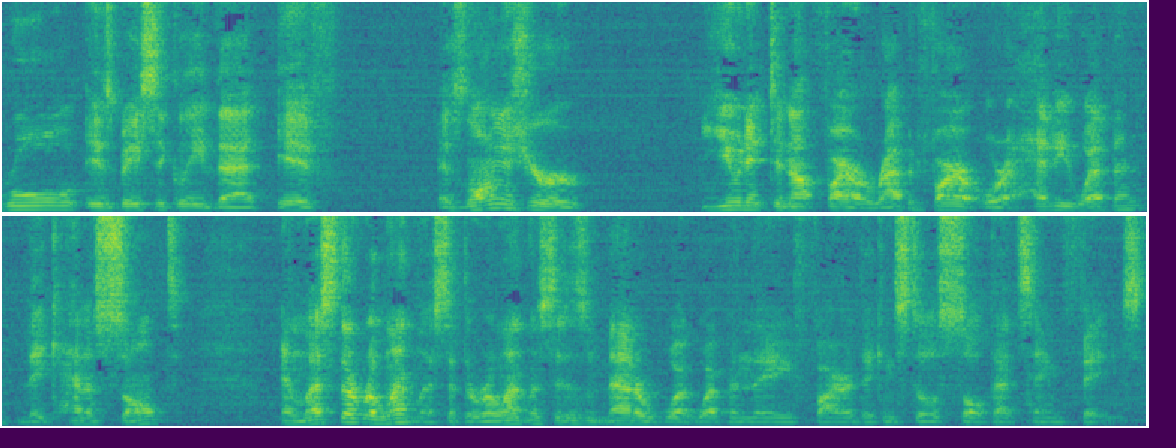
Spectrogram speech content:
rule is basically that if, as long as your unit did not fire a rapid fire or a heavy weapon, they can assault unless they're relentless. If they're relentless, it doesn't matter what weapon they fired, they can still assault that same phase.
